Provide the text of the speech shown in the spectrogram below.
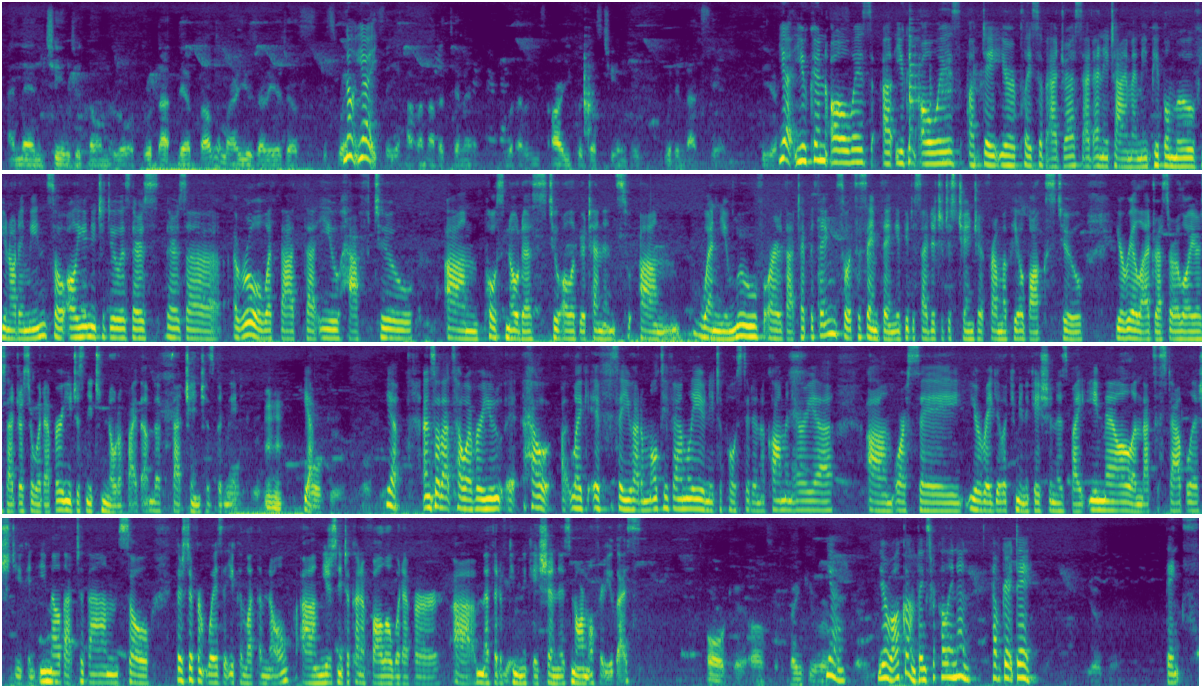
and then change it down the road. Would that be a problem, or usually it just it's when No, yeah. say you have another tenant with a lease, or you could just change it within that same year. Yeah, you can always uh, you can always update your place of address at any time. I mean, people move, you know what I mean. So all you need to do is there's there's a, a rule with that that you have to um, post notice to all of your tenants um, when you move or that type of thing. So it's the same thing. If you decided to just change it from a PO box to your real address or a lawyer's address or whatever, you just need to notify them that that change has been made. Okay. hmm Yeah. Okay. okay. Yeah. And so that's however you, how, like if, say, you had a multifamily, you need to post it in a common area, um, or say your regular communication is by email and that's established, you can email that to them. So there's different ways that you can let them know. Um, you just need to kind of follow whatever uh, method of Yeah. communication is normal for you guys. Oh, Okay. Awesome. Thank you very Yeah. much. You're welcome. Thanks for calling in. Have a great day. You as well. Thanks.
